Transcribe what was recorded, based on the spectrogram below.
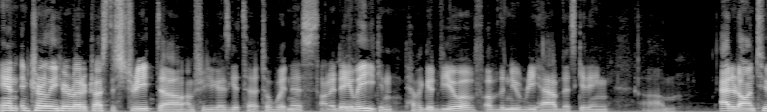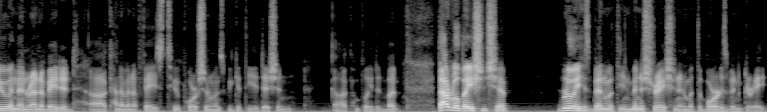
and and currently here right across the street, uh, I'm sure you guys get to, to witness on a daily. You can have a good view of, of the new rehab that's getting um, added onto and then renovated, uh, kind of in a phase two portion once we get the addition uh, completed. But that relationship really has been with the administration and with the board has been great.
